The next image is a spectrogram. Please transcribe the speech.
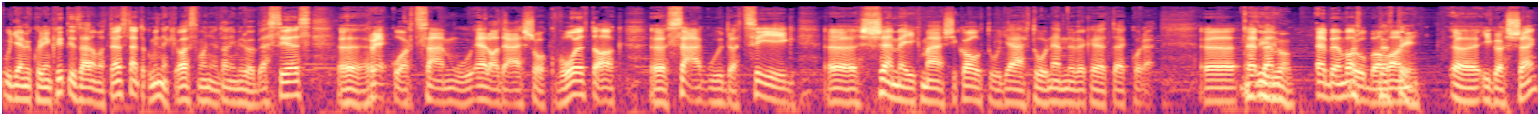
ugye amikor én kritizálom a Teslát, akkor mindenki azt mondja, Dani, miről beszélsz, ö, rekordszámú eladások voltak, ö, száguld a cég, ö, semmelyik másik autógyártó nem növekedett ekkorát. Ö, ebben, van. ebben valóban ez van tény. Ö, igazság,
